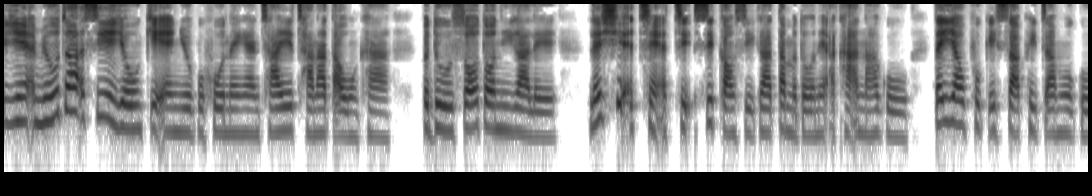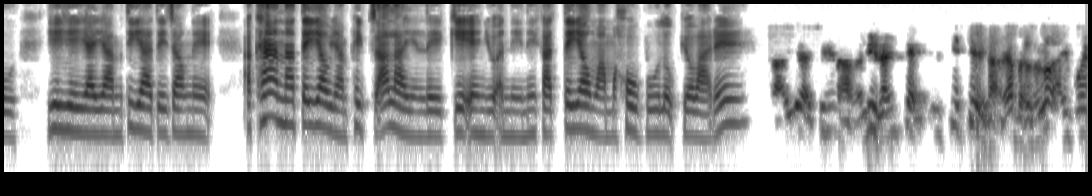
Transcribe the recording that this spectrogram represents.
ကရင်အမျိုးသားအစည်းအရုံး KNU ဗဟိုနိုင်ငံခြားရေးဌာနတာဝန်ခံ ဘဒူစောတော်နီကလည်းလက်ရှိအချင်းအချစ်စစ်ကောင်စီကတတ်မတော်နဲ့အခမ်းအနားကိုတက်ရောက်ဖို့ကိစ္စဖိတ်ကြားမှုကိုရေရေရာရာမတိရသေးကြောင်းနဲ့အခမ်းအနားတက်ရောက်ရန်ဖိတ်ကြားလာရင်လေ KNU အနေနဲ့ကတက်ရောက်မှာမဟုတ်ဘူးလို့ပြောပါတယ်။ဒါကြီးအရှင်းတာပဲနေ့တိုင်းချက်ဖြစ်ဖြစ်တာဘယ်လိုလုပ်အဲ့ပွဲ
